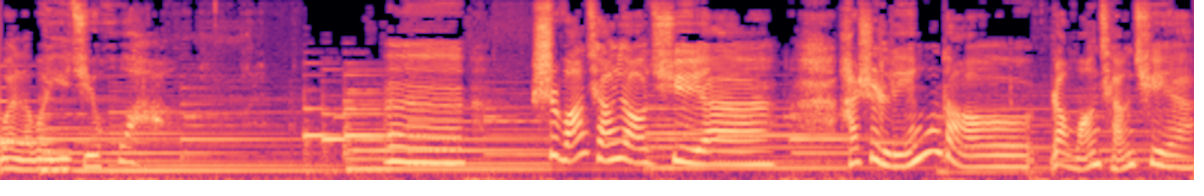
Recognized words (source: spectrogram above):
问了我一句话。嗯，是王强要去呀，还是领导让王强去呀？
